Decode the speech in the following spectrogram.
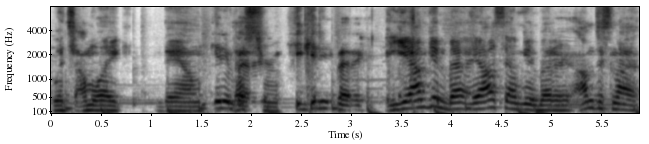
which I'm like, damn, Getting that's better. true. He getting better. Yeah, I'm getting better. Yeah, I'll say I'm getting better. I'm just not.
